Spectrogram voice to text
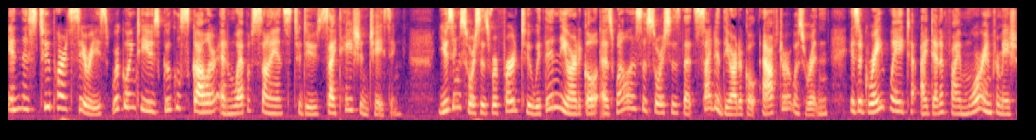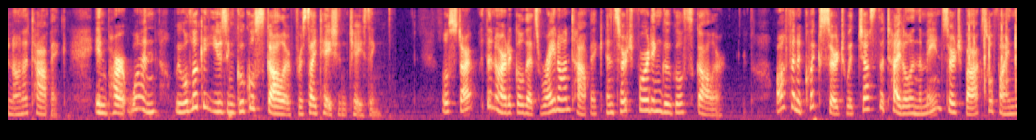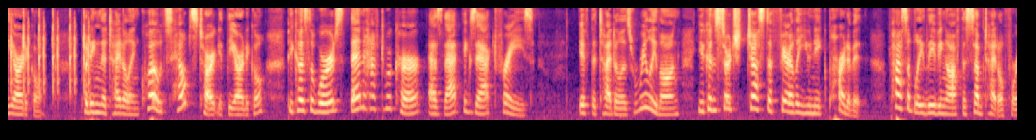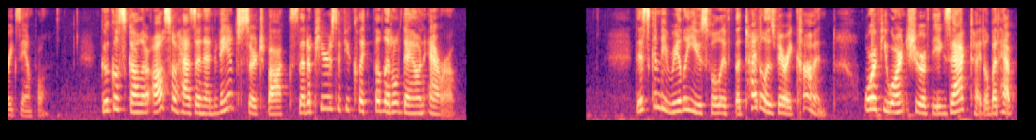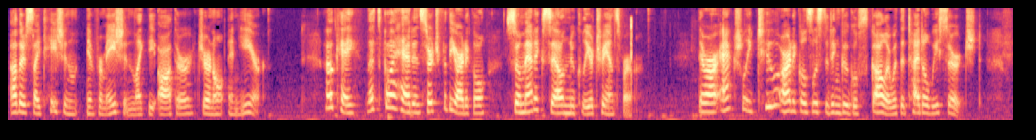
In this two-part series, we're going to use Google Scholar and Web of Science to do citation chasing, using sources referred to within the article as well as the sources that cited the article after it was written is a great way to identify more information on a topic. In part one, we will look at using Google Scholar for citation chasing. We'll start with an article that's right on topic and search for it in Google Scholar. Often a quick search with just the title in the main search box will find the article. Putting the title in quotes helps target the article because the words then have to occur as that exact phrase. If the title is really long, you can search just a fairly unique part of it, possibly leaving off the subtitle, for example. Google Scholar also has an advanced search box that appears if you click the little down arrow. This can be really useful if the title is very common, or if you aren't sure of the exact title but have other citation information like the author, journal, and year. Okay, let's go ahead and search for the article Somatic Cell Nuclear Transfer. There are actually two articles listed in Google Scholar with the title we searched.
